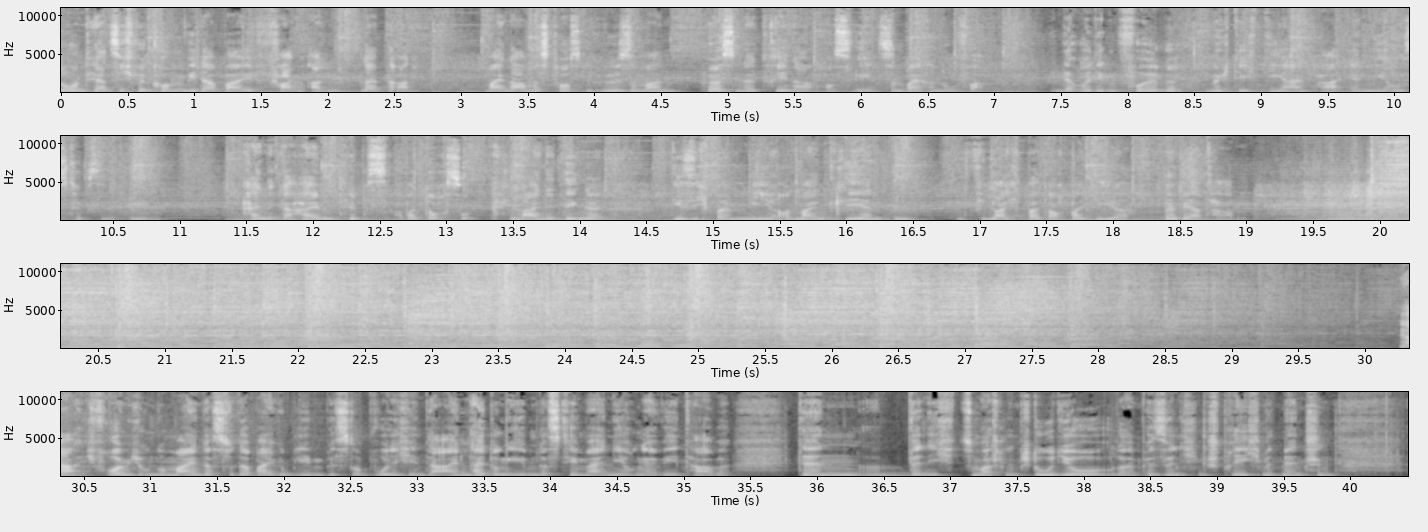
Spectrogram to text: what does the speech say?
Hallo und herzlich willkommen wieder bei Fang an, bleib dran. Mein Name ist Thorsten Hösemann, Personal Trainer aus Wetzen bei Hannover. In der heutigen Folge möchte ich dir ein paar Ernährungstipps mitgeben. Keine geheimen Tipps, aber doch so kleine Dinge, die sich bei mir und meinen Klienten und vielleicht bald auch bei dir bewährt haben. Ja, ich freue mich ungemein, dass du dabei geblieben bist, obwohl ich in der Einleitung eben das Thema Ernährung erwähnt habe. Denn äh, wenn ich zum Beispiel im Studio oder im persönlichen Gespräch mit Menschen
